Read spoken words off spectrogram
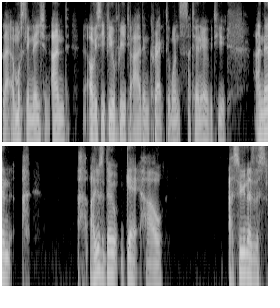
like a Muslim nation. And obviously, feel free to add and correct once I turn it over to you. And then I just don't get how, as soon as this,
